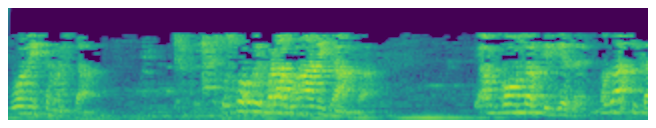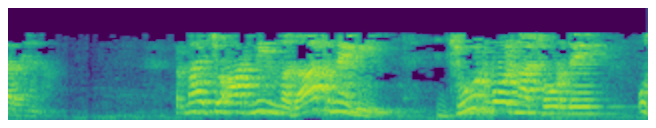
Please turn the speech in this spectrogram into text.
وہ نہیں سمجھتا۔ اس کو کوئی بڑا گناہ نہیں جانتا کہ ہم کون سا سیریس ہے مذاق ہی کر رہے ہیں نا۔ فرمایا، جو آدمی مذاق میں بھی جھوٹ بولنا چھوڑ دے، اس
